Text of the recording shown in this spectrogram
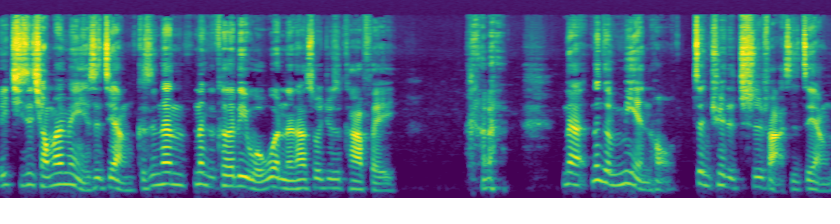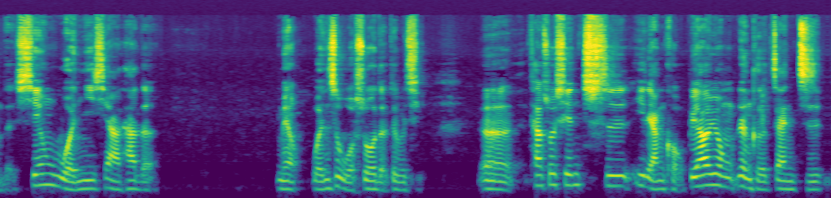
诶，其实荞麦面也是这样，可是那那个颗粒我问了，他说就是咖啡。那那个面、哦，正确的吃法是这样的：先闻一下它的，没有闻是我说的，对不起。呃，他说先吃一两口，不要用任何沾汁，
